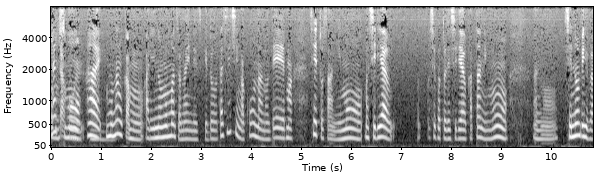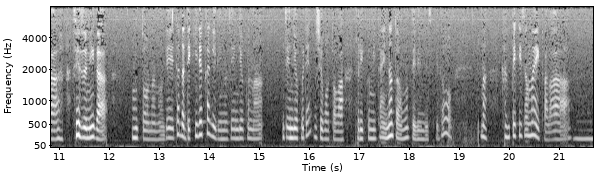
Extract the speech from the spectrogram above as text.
なんかもう、はい、うん。もうなんかもうありのままじゃないんですけど、私自身がこうなので、まあ、生徒さんにも、まあ、知り合う、お仕事で知り合う方にも、あの、背伸びはせずにがモットーなので、ただできる限りの全力な、全力でお仕事は取り組みたいなとは思ってるんですけど、まあ、完璧じゃないから、うん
